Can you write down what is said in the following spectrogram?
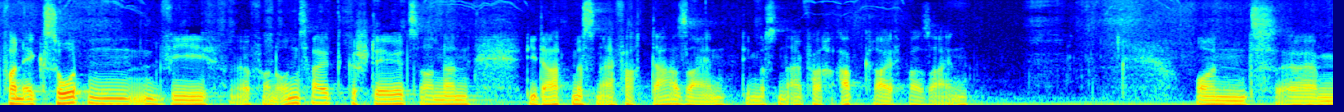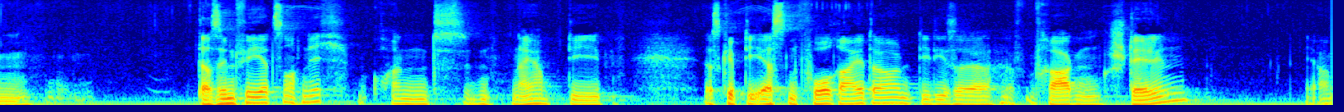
von Exoten wie äh, von uns halt gestellt, sondern die Daten müssen einfach da sein, die müssen einfach abgreifbar sein. Und ähm, da sind wir jetzt noch nicht. Und naja, die es gibt die ersten Vorreiter, die diese Fragen stellen. Ja.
